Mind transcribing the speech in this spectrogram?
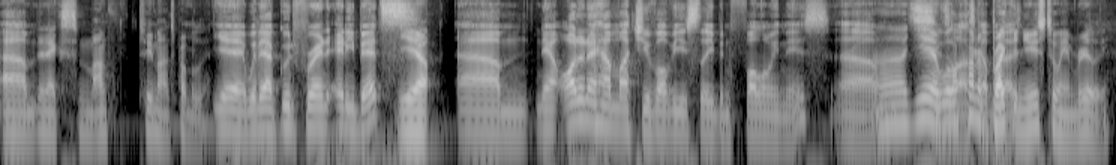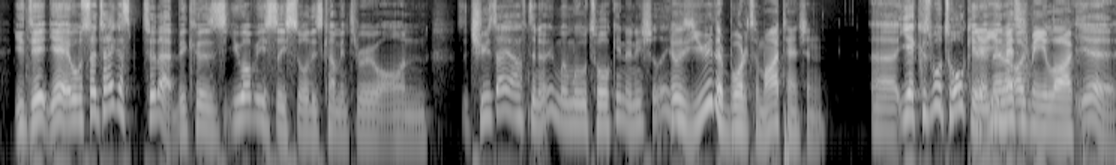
um, the next month, two months probably. yeah, with our good friend Eddie Betts. Yeah. Um, now I don't know how much you've obviously been following this. Um, Uh, yeah. Well, I kind of broke days. the news to him, really. You did, yeah. Well, so take us to that because you obviously saw this coming through on Tuesday afternoon when we were talking initially. It was you that brought it to my attention. uh, yeah, because we we're talking. Yeah, and you then messaged I, me like. Yeah,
